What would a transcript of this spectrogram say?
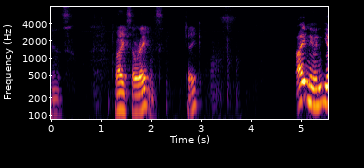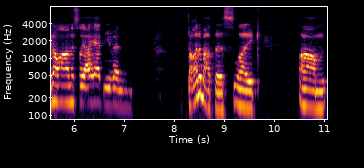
yes. Right, so ratings. Jake? I didn't even you know, honestly I hadn't even thought about this. Like um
